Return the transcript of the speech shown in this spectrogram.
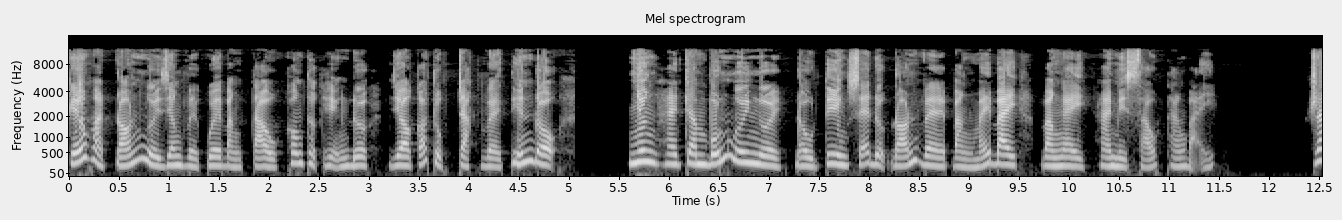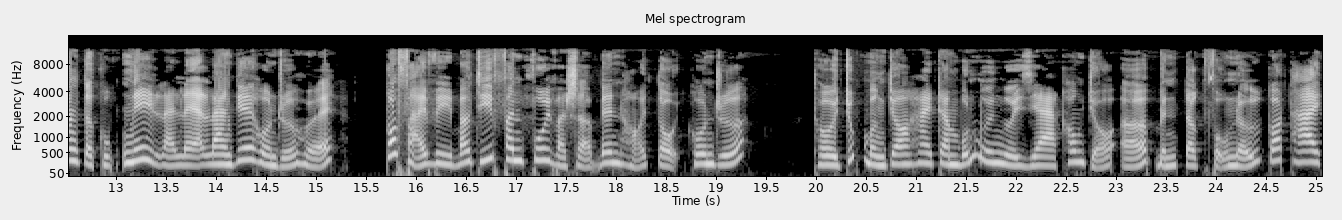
kế hoạch đón người dân về quê bằng tàu không thực hiện được do có trục trặc về tiến độ. Nhưng 240 người đầu tiên sẽ được đón về bằng máy bay vào ngày 26 tháng 7. Răng tờ khục ni lại lẹ làng ghê hồn rửa Huế. Có phải vì báo chí phanh phui và sợ bên hỏi tội khôn rứa? Thôi chúc mừng cho 240 người già không chỗ ở, bệnh tật, phụ nữ có thai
